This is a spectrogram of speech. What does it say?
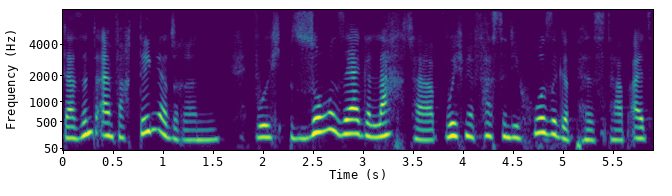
da sind einfach Dinge drin, wo ich so sehr gelacht habe, wo ich mir fast in die Hose gepisst habe, als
